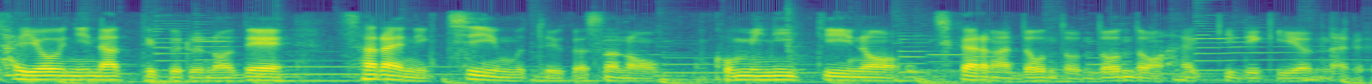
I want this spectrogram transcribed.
多様になってくるのでさらにチームというかそのコミュニティの力がどんどんどんどん発揮できるようになる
